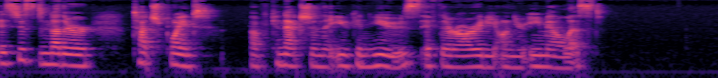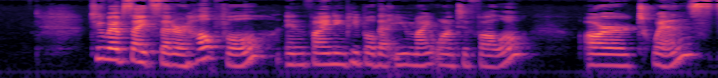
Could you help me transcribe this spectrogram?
It's just another touch point of connection that you can use if they're already on your email list. Two websites that are helpful in finding people that you might want to follow are Twiends.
